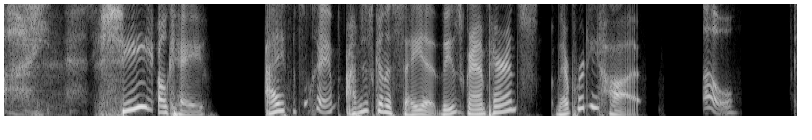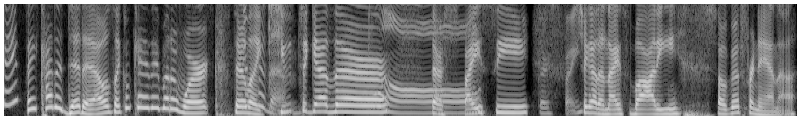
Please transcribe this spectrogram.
I, She okay. I it's okay. I'm just gonna say it. These grandparents, they're pretty hot. Oh. Okay. They kind of did it. I was like, okay, they better work. They're Good for like them. cute together. Aw. They're spicy. They're spicy. She got a nice body. So good for Nana.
